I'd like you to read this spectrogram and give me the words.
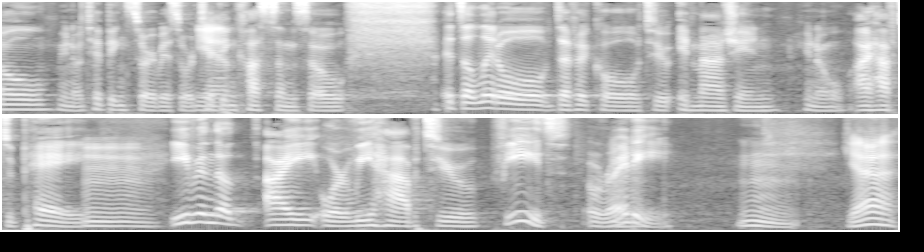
no, you know, tipping service or Yeah. tipping custom, so it's a little difficult to imagine. You know, I have to pay, pay, mm. even though I or we have to feed already. Mm. Hmm. Yeah,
